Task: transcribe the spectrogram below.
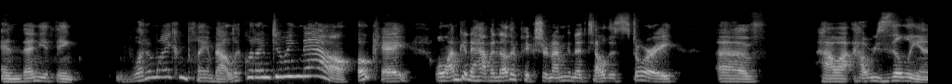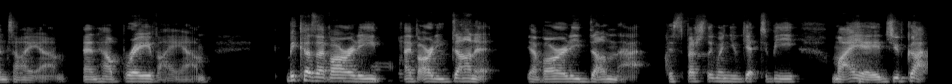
And then you think, what am I complaining about? Look what I'm doing now. Okay, well, I'm going to have another picture and I'm going to tell this story of how, how resilient I am and how brave I am because I've already I've already done it. I've already done that. Especially when you get to be my age, you've got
